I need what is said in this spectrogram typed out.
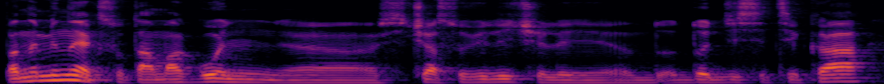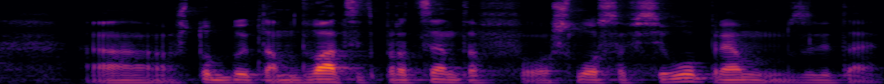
По Номинексу там огонь э, сейчас увеличили до 10к, э, чтобы там 20% шло со всего, прям залетает.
